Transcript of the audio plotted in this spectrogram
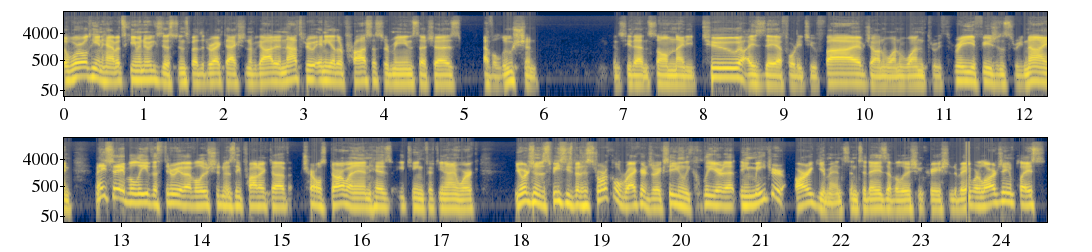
the world he inhabits came into existence by the direct action of God and not through any other process or means such as evolution. You can see that in Psalm 92, Isaiah 42, 5, John 1, 1 through 3, Ephesians 3, 9. Many today believe the theory of evolution is the product of Charles Darwin and his 1859 work, The Origin of the Species, but historical records are exceedingly clear that the major arguments in today's evolution creation debate were largely in place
